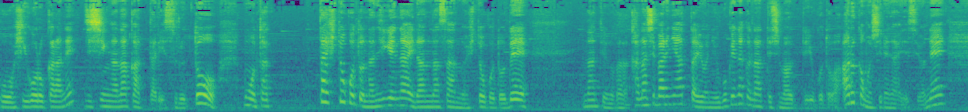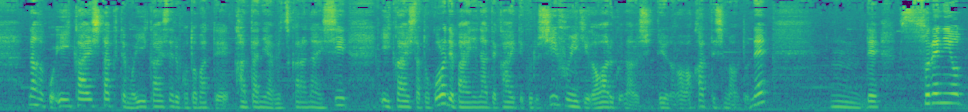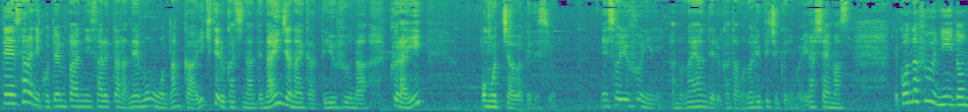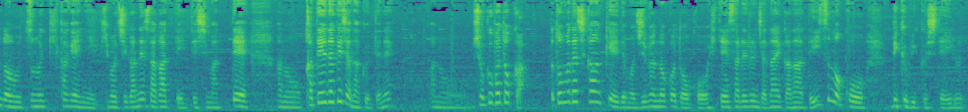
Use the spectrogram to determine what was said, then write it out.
こう日頃からね自信がなかったりするともうたった一言何気ない旦那さんの一言で何て言うのかな金縛りにあったように動けなくなってしまうっていうことはあるかもしれないですよね。なんかこう言い返したくても言い返せる言葉って簡単には見つからないし言い返したところで倍になって返ってくるし雰囲気が悪くなるしっていうのが分かってしまうとねうん、でそれによってさらにコテンパンにされたらねもうなんか生きてる価値なんてないんじゃないかっていう風なくらい思っちゃうわけですよ。ね、そういうふうにあの悩んでいる方ものりぴ塾にもいらっしゃいます。でこんな風にどんどんうつむき加減に気持ちがね下がっていってしまってあの家庭だけじゃなくってねあの職場とか友達関係でも自分のことをこう否定されるんじゃないかなっていつもこうビクビクしている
